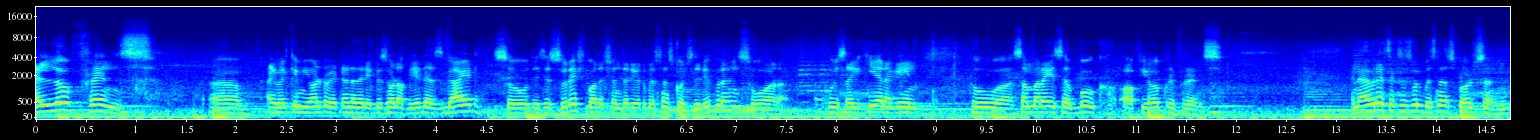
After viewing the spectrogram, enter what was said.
Hello, friends. Um, I welcome you all to yet another episode of Leaders Guide. So this is Suresh Balachandar, your business coach, the difference, who are who is here again to uh, summarize a book of your preference. An average successful business person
